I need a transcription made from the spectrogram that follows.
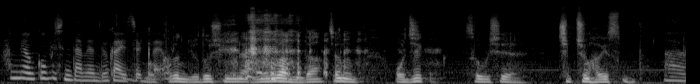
한 명 꼽으신다면 누가 뭐 있을까요? 그런 유도 신문에 안 넘어갑니다. 저는 오직 서울시에 집중하겠습니다. 아,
